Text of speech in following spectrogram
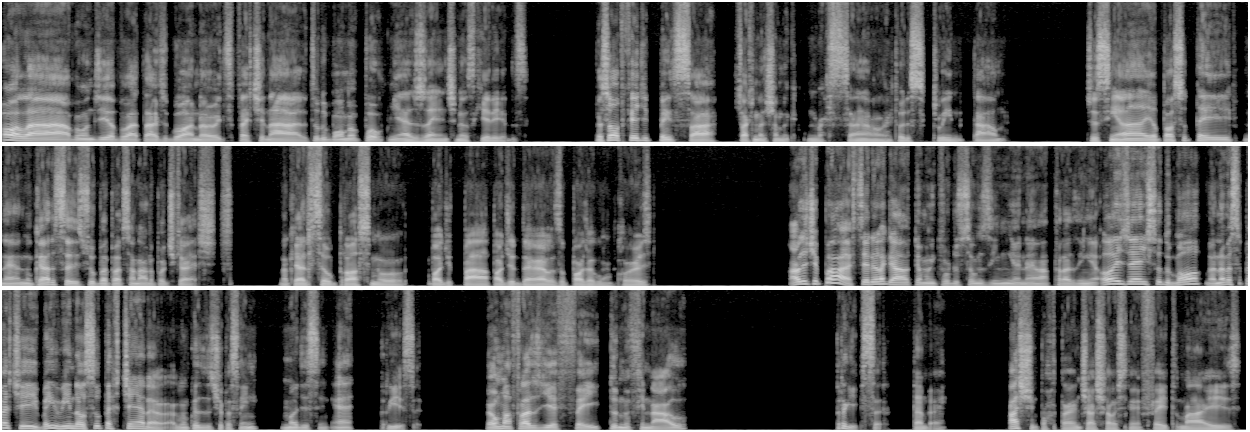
Olá, bom dia, boa tarde, boa noite, Fertinado. Tudo bom, meu povo, minha gente, meus queridos? Pessoal, fiquei de pensar, já que nós estamos aqui conversando, todo esse clima e tal, de assim, ah, eu posso ter, né? Não quero ser super profissional no podcast. Não quero ser o próximo pode pá, pode delas, ou pode alguma coisa. Aí, tipo, ah, seria legal ter uma introduçãozinha, né? Uma frasinha. Oi, gente, tudo bom? Meu nome é Super T, bem-vindo ao Super Channel. Alguma coisa do tipo assim. Uma assim, é, preguiça. É uma frase de efeito no final. Preguiça também. Acho importante, acho que elas têm efeito, mas.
